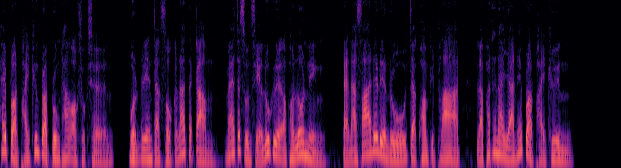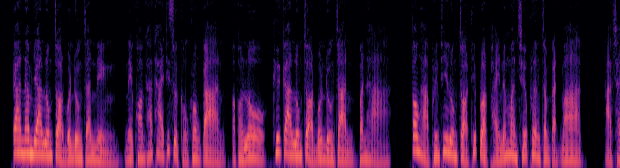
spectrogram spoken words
ให้ปลอดภัยขึ้นปรับปรุงทางออกฉุกเฉิน บทเรียนจากโศกนาฏกรรม แม้จะสูญเสียลูกเรืออพอลโล 1 แต่นาซาได้เรียนรู้จากความผิดพลาด และพัฒนายานให้ปลอดภัยขึ้น การนำยานลงจอดบนดวงจันทร์หนึ่งในความท้าทายที่สุดของโครงการอพอลโล คือการลงจอดบนดวงจันทร์ปัญหา ต้องหาพื้นที่ลงจอดที่ปลอดภัยน้ำมันเชื้อเพลิงจำกัดมาก หากใช้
